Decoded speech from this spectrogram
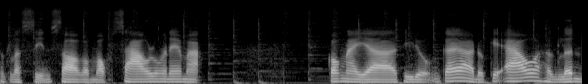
thật là xịn sò và mọc sao luôn anh em ạ. À. con này à, thì được cái à, được cái áo thần linh.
